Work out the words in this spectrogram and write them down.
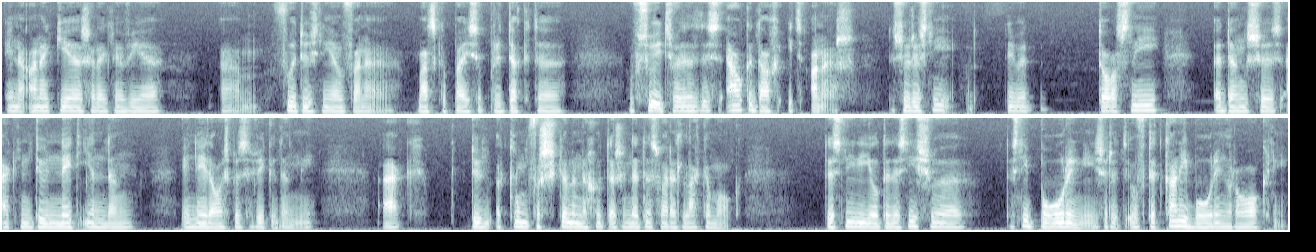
En 'n ander keer sal ek net weer ehm um, foto's neem van 'n maatskappy se produkte of so iets. So dit is elke dag iets anders. So dis nie jy weet daar's nie 'n ding soos ek doen net een ding en net daai spesifieke ding nie. Ek doen 'n klomp verskillende goeders en dit is wat dit lekker maak. Dis nie die hele tyd, dis nie so dis nie boring nie. So dit of dit kan nie boring raak nie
